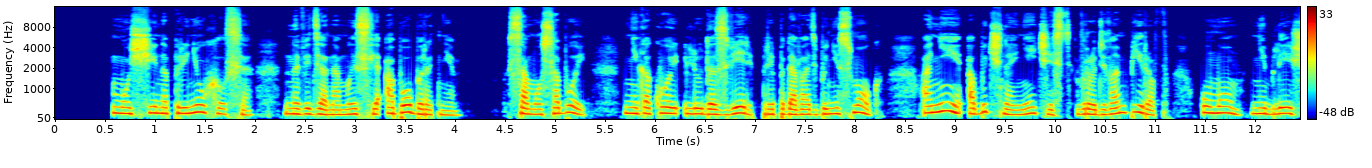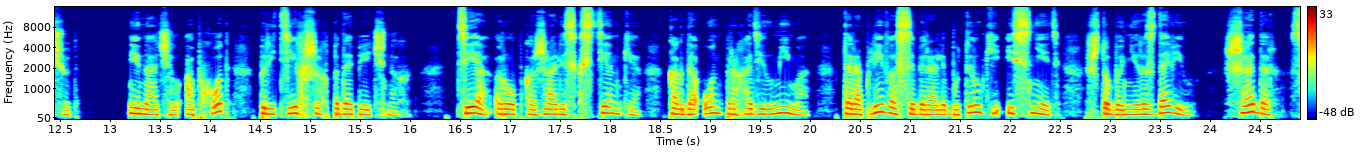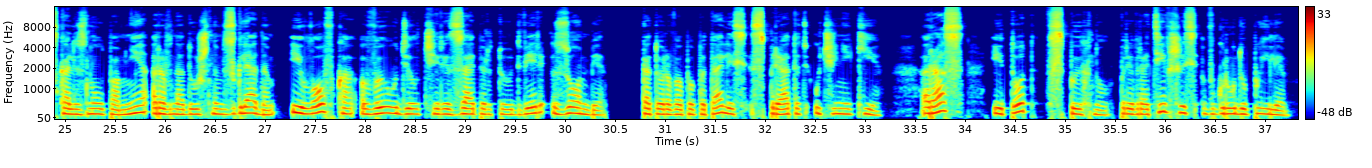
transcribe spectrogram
Мужчина принюхался, наведя на мысли об оборотне. Само собой, никакой людозверь преподавать бы не смог. Они — обычная нечисть, вроде вампиров, умом не блещут и начал обход притихших подопечных. Те робко жались к стенке, когда он проходил мимо, торопливо собирали бутылки и снеть, чтобы не раздавил. Шедер скользнул по мне равнодушным взглядом и ловко выудил через запертую дверь зомби, которого попытались спрятать ученики. Раз — и тот вспыхнул, превратившись в груду пыли.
